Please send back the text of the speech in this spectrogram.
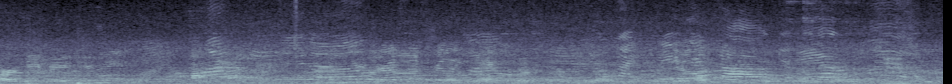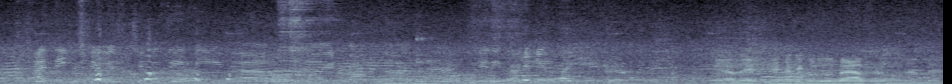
heart he made you? Your dress is really cute. Jeez. I think she was too busy worried about the Can you Yeah, they, they had to go to the bathroom and then they,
